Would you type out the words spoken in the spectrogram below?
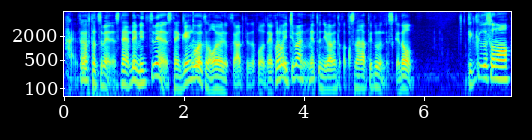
はい。それが二つ目ですね。で、三つ目はですね、言語学の応用力があるというところで、これも一番目と二番目とかと繋がってくるんですけど、結局その、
